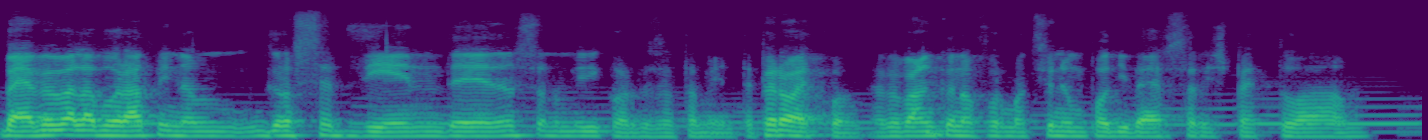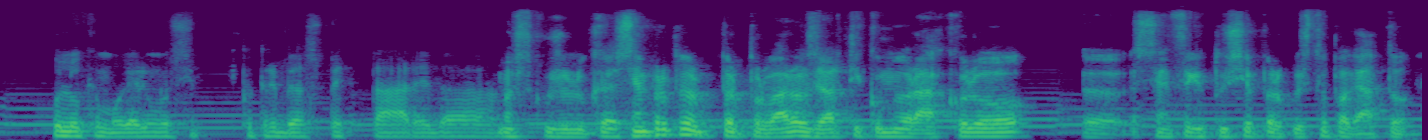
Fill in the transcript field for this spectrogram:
Beh, aveva lavorato in, in grosse aziende, adesso non mi ricordo esattamente, però ecco, aveva anche una formazione un po' diversa rispetto a quello che magari uno si potrebbe aspettare da... Ma scusa Luca, sempre per, per provare a usarti come oracolo, Uh, senza che tu sia per questo pagato.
